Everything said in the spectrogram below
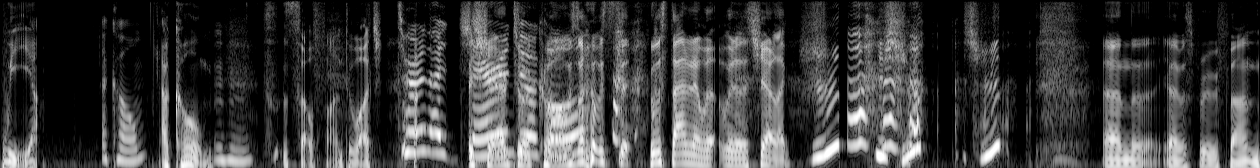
we yeah, A comb. a comb. It's so fun to watch. Turn a A chair, chair into to a, comb. comb. So it was he was standing there with, with a chair like, and uh, yeah, it was pretty fun.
